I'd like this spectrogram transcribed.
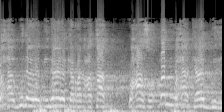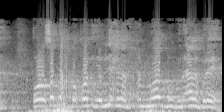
waxaa gudaya min dalika ragcataan waxaasoo dhan waxaa kaa gudi oo saddex boqol iyo lixdan xubnood buu bini aadamku leeyahay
